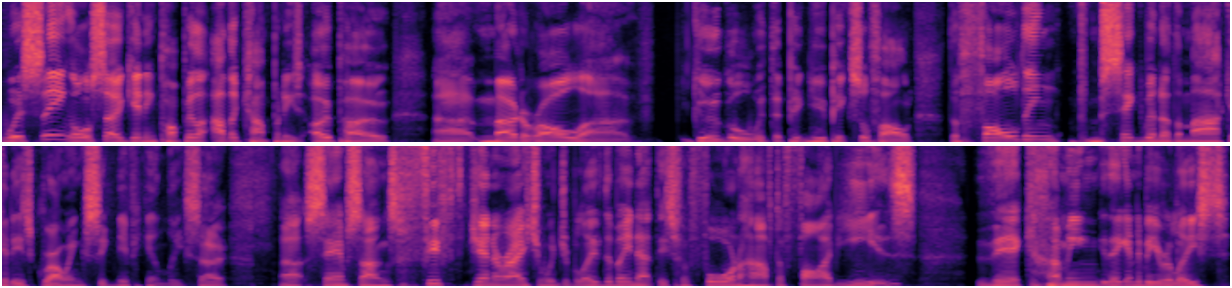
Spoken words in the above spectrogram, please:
we're seeing also getting popular. Other companies, Oppo, uh, Motorola, Google with the new Pixel Fold, the folding segment of the market is growing significantly. So, uh, Samsung's fifth generation, would you believe they've been at this for four and a half to five years? They're coming. They're going to be released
